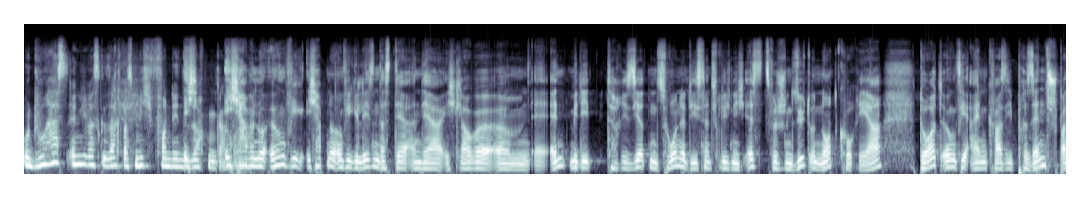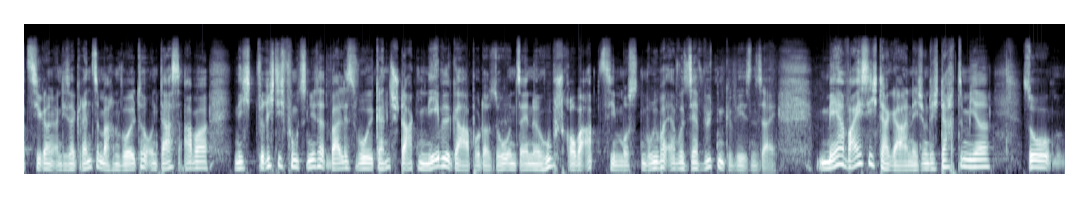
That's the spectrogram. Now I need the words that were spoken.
Und du hast irgendwie was gesagt, was mich von den Ich, Socken gab. ich habe nur irgendwie, ich habe nur irgendwie gelesen, dass der an der, ich glaube, ähm, entmilitarisierten Zone, die es natürlich nicht ist, zwischen Süd- und Nordkorea, dort irgendwie einen quasi Präsenzspaziergang an dieser Grenze machen wollte und das aber nicht richtig funktioniert hat, weil es wohl ganz starken Nebel gab oder so und seine Hubschrauber abziehen mussten, worüber er wohl sehr wütend gewesen sei. Mehr weiß ich da gar nicht und ich dachte mir so,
